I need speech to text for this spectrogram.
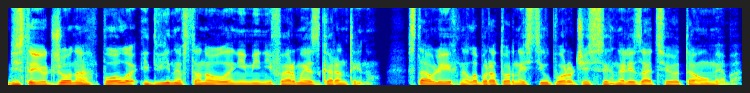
Дістаю Джона, Пола і дві невстановлені міні-ферми з карантину. Ставлю їх на лабораторний стіл поруч із сигналізацією Таумеба.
